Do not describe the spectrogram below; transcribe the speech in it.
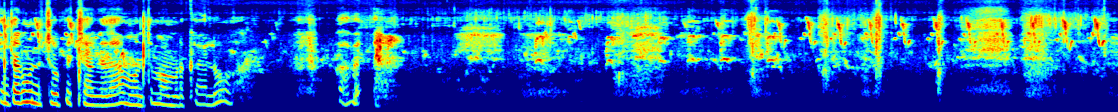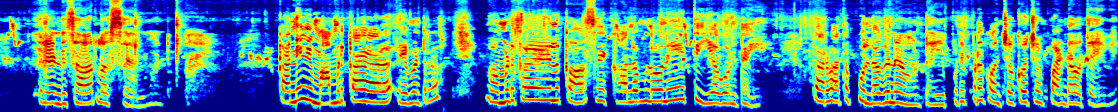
ఇంతకుముందు చూపించాం కదా ముంత మామిడికాయలు. అవే. రెండు సార్లు వస్తాయి అన్నమాట కానీ ఇవి మామిడికాయ ఏమంటారు? మామిడికాయలు కాసే కాలంలోనే తీయగా ఉంటాయి. తర్వాత పుల్లగానే ఉంటాయి. ఇప్పుడిప్పుడు కొంచెం కొంచెం పండవుతాయి ఇవి.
